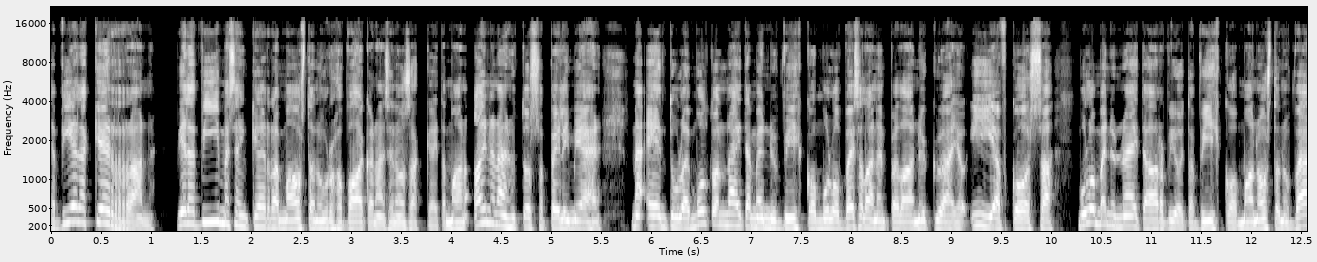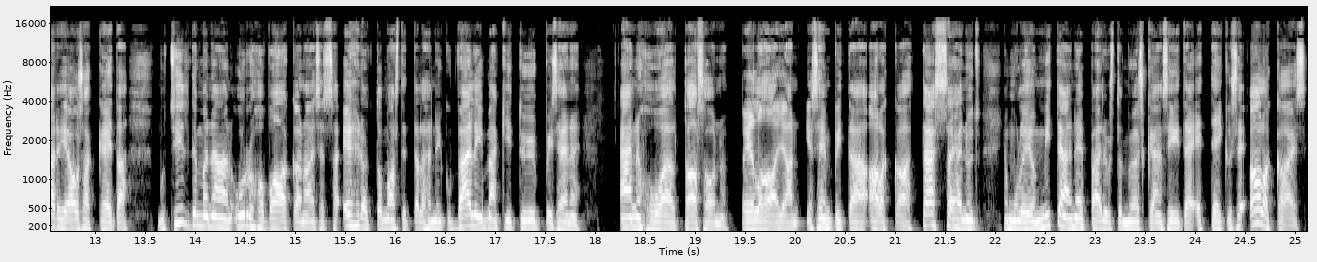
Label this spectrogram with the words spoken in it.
Ja vielä kerran, vielä viimeisen kerran mä ostan Urho Vaakanaisen osakkeita. Mä oon aina nähnyt tuossa pelimiehen. Mä en tule, multa on näitä mennyt vihkoon. Mulla on Vesalainen pelaa nykyään jo IFKssa. Mulla on mennyt näitä arvioita vihkoon. Mä oon ostanut vääriä osakkeita, mutta silti mä näen Urho Vaakanaisessa ehdottomasti tällaisen niin kuin välimäki-tyyppisen NHL-tason pelaajan ja sen pitää alkaa tässä ja nyt ja mulla ei ole mitään epäilystä myöskään siitä, etteikö se alkaisi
